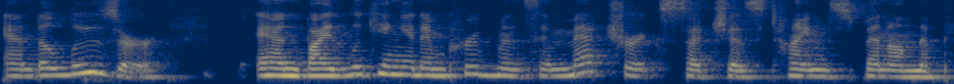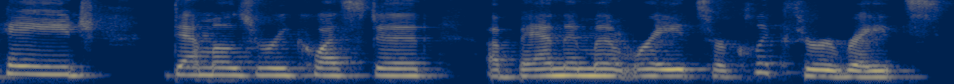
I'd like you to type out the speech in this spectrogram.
and a loser. And by looking at improvements in metrics such as time spent on the page, demos requested, abandonment rates, or click through rates,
